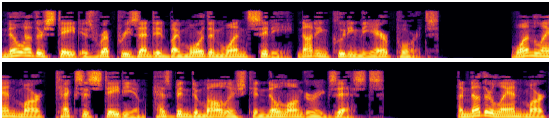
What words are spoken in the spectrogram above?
No other state is represented by more than one city not including the airports. One landmark, Texas Stadium, has been demolished and no longer exists. Another landmark,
